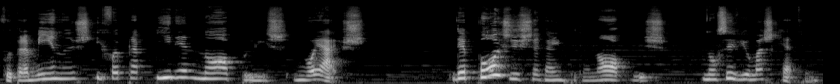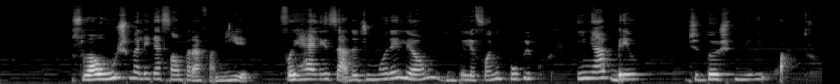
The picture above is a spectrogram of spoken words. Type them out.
foi para Minas e foi para Pirenópolis, em Goiás. Depois de chegar em Pirenópolis, não se viu mais Catherine. Sua última ligação para a família foi realizada de um orelhão de um telefone público em abril de 2004.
